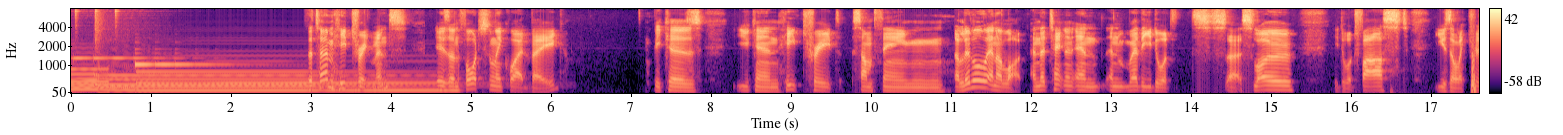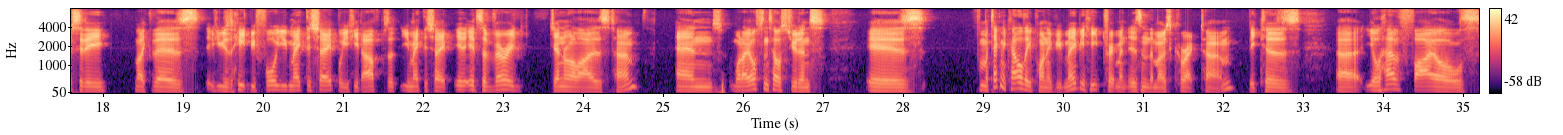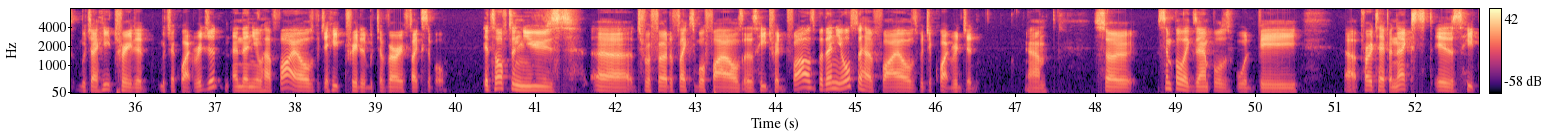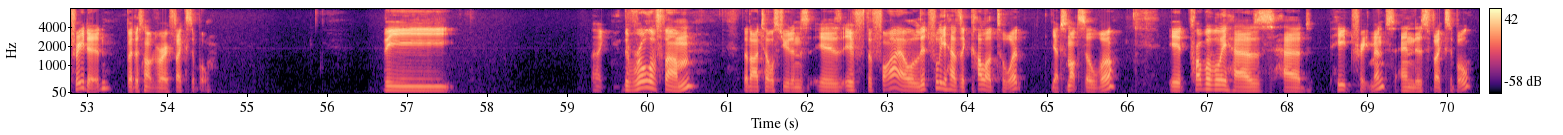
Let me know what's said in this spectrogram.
The term heat treatment is unfortunately quite vague because you can heat treat something a little and a lot, and the and and whether you do it uh, slow, you do it fast, use electricity. Like there's if you use heat before you make the shape, or you heat after you make the shape. It, it's a very generalized term, and what I often tell students is from a technicality point of view, maybe heat treatment isn't the most correct term because uh, you'll have files which are heat treated, which are quite rigid, and then you'll have files which are heat treated, which are very flexible. It's often used uh, to refer to flexible files as heat treated files, but then you also have files which are quite rigid. Um, so, simple examples would be uh, ProTaper Next is heat treated, but it's not very flexible. The the rule of thumb that I tell students is if the file literally has a color to it, yet it's not silver, it probably has had heat treatment and is flexible.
